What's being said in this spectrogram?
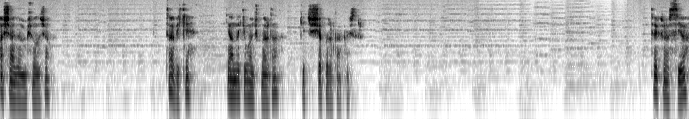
aşağı dönmüş olacağım. Tabii ki yandaki boncuklardan geçiş yaparak arkadaşlar. Tekrar siyah.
